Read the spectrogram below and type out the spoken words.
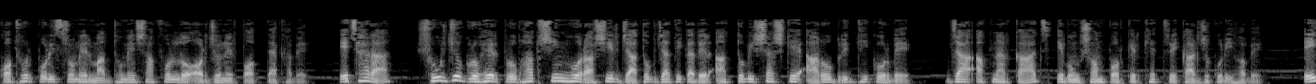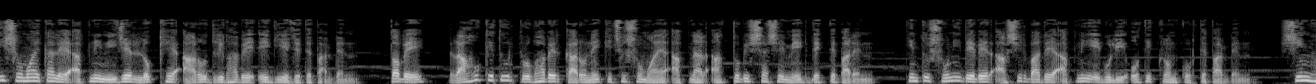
কঠোর পরিশ্রমের মাধ্যমে সাফল্য অর্জনের পথ দেখাবে। এছাড়া সূর্য গ্রহের প্রভাব সিংহ রাশির জাতক জাতিকাদের আত্মবিশ্বাসকে আরও বৃদ্ধি করবে, যা আপনার কাজ এবং সম্পর্কের ক্ষেত্রে কার্যকরী হবে। এই সময়কালে আপনি নিজের লক্ষ্যে আরও দৃঢ়ভাবে এগিয়ে যেতে পারবেন। তবে, রাহুকেতুর প্রভাবের কারণে কিছু সময় আপনার আত্মবিশ্বাসে মেঘ দেখতে পারেন, কিন্তু শনি দেবের আশীর্বাদে আপনি এগুলি অতিক্রম করতে পারবেন। সিংহ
